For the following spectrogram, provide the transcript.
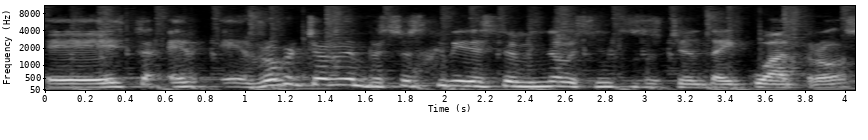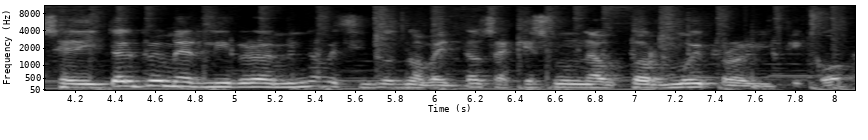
Eh, esta- eh, eh, Robert Jordan empezó a escribir esto en 1984, se editó el primer libro en 1990, o sea que es un autor muy prolífico.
